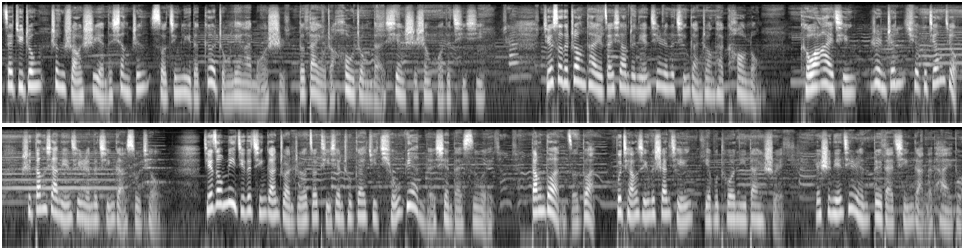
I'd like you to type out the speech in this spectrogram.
在剧中，郑爽饰演的向真所经历的各种恋爱模式，都带有着厚重的现实生活的气息。角色的状态也在向着年轻人的情感状态靠拢。渴望爱情，认真却不将就，是当下年轻人的情感诉求。节奏密集的情感转折，则体现出该剧求变的现代思维。当断则断，不强行的煽情，也不拖泥带水，也是年轻人对待情感的态度。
